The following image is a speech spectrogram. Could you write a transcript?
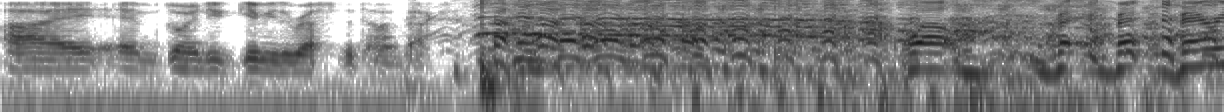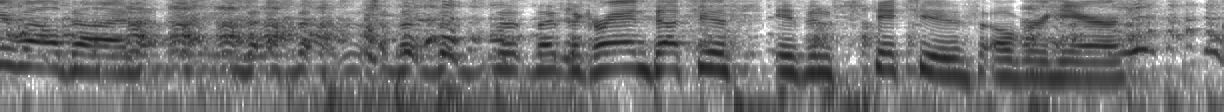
I am going to give you the rest of the time back. Well, ve- ve- very well done. The, the, the, the, the Grand Duchess is in stitches over here. Um,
